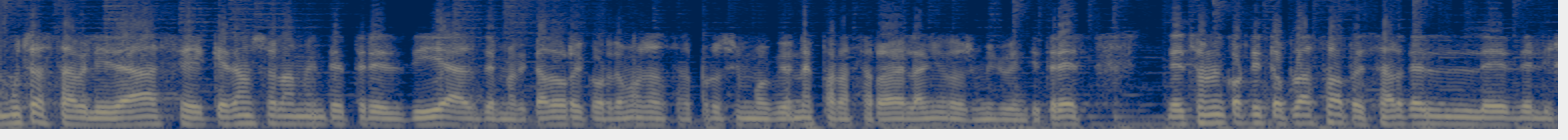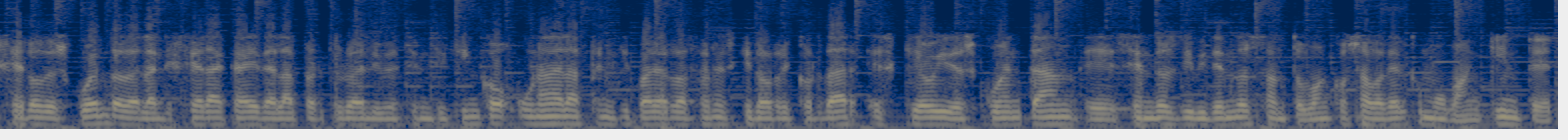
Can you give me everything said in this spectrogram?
Mucha estabilidad. Se quedan solamente tres días de mercado, recordemos, hasta el próximo viernes para cerrar el año 2023. De hecho, en el cortito plazo, a pesar del, ligero descuento, de la ligera caída de la apertura del IBEX 35, una de las principales razones, quiero recordar, es que hoy descuentan eh, sendos dividendos tanto Banco Sabadell como Bankinter,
